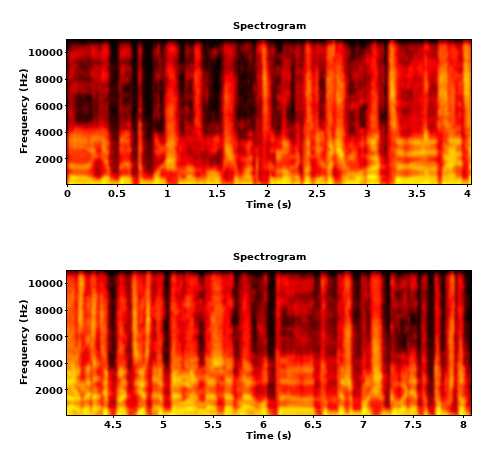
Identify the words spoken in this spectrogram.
Э, я бы это больше назвал, чем акция ну, протеста. Почему? Акция ну, солидарности, протеста, протеста да, Беларуси. Да, да, да, ну. да. Вот э, тут даже больше говорят о том, что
